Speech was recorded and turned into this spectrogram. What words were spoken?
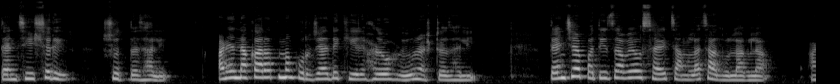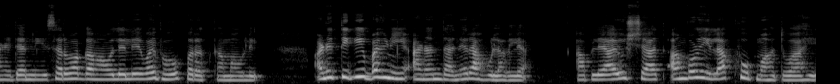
त्यांचे शरीर शुद्ध झाले आणि नकारात्मक ऊर्जा देखील हळूहळू नष्ट झाली. त्यांच्या पतीचा व्यवसाय चांगला चालू लागला आणि त्यांनी सर्व गमावलेले वैभव परत कमावले आणि तिघी बहिणी आनंदाने राहू लागल्या. आपल्या आयुष्यात आंघोळीला खूप महत्त्व आहे.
